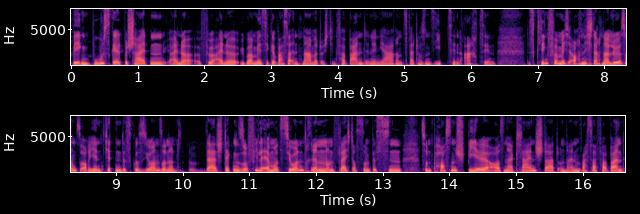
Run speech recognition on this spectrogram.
wegen Bußgeldbescheiden eine, für eine übermäßige Wasserentnahme durch den Verband in den Jahren 2017, 18. Das klingt für mich auch nicht nach einer lösungsorientierten Diskussion, sondern da stecken so viele Emotionen drin und vielleicht auch so ein bisschen so ein Possenspiel aus einer Kleinstadt und einem Wasserverband.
